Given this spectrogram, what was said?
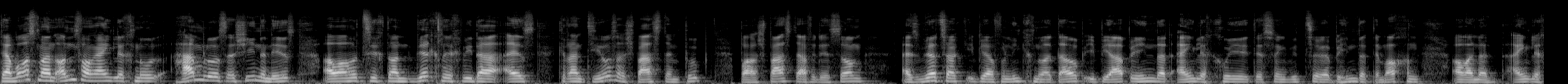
der was man am Anfang eigentlich nur harmlos erschienen ist, aber hat sich dann wirklich wieder als grandioser Spaß entpuppt. Boah, Spaß darf ich das sagen. Also wie gesagt, ich bin auf dem linken Ohr taub, ich bin auch behindert, eigentlich kann ich deswegen Witze über Behinderte machen, aber nicht, eigentlich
